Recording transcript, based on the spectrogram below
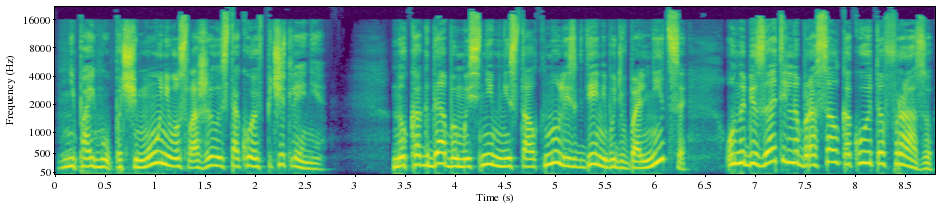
Не пойму, почему у него сложилось такое впечатление но когда бы мы с ним не столкнулись где-нибудь в больнице, он обязательно бросал какую-то фразу,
